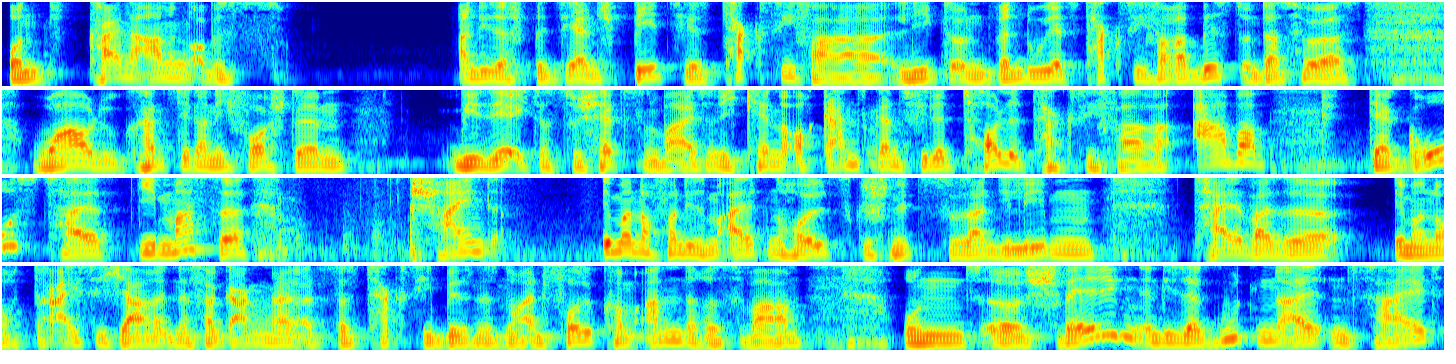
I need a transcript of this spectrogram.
Und keine Ahnung, ob es an dieser speziellen Spezies Taxifahrer liegt und wenn du jetzt Taxifahrer bist und das hörst, wow, du kannst dir gar nicht vorstellen, wie sehr ich das zu schätzen weiß. Und ich kenne auch ganz, ganz viele tolle Taxifahrer, aber der Großteil, die Masse scheint immer noch von diesem alten Holz geschnitzt zu sein. Die leben teilweise immer noch 30 Jahre in der Vergangenheit, als das Taxi-Business noch ein vollkommen anderes war. Und äh, schwelgen in dieser guten alten Zeit,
